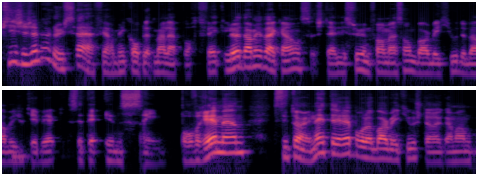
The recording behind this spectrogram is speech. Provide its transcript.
Puis, j'ai jamais réussi à fermer complètement la porte. Fait que là, dans mes vacances, j'étais allé sur une formation de barbecue de Barbecue Québec. C'était insane. Pour vrai, man, si tu as un intérêt pour le barbecue, je te recommande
